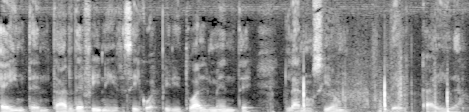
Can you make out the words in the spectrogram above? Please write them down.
e intentar definir psicoespiritualmente la noción de caída.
